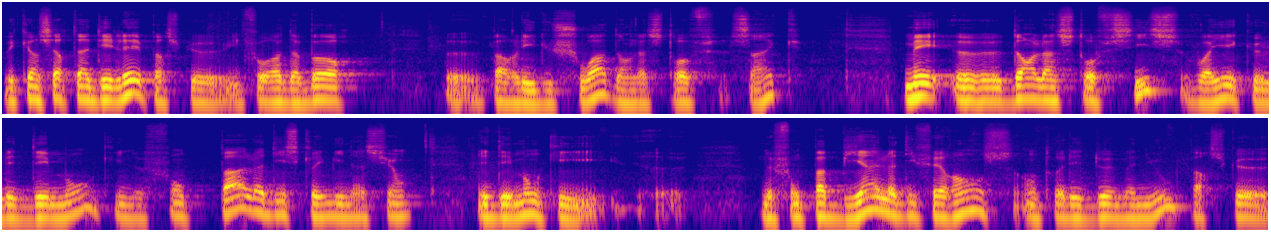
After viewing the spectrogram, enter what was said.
avec un certain délai, parce qu'il faudra d'abord euh, parler du choix dans la strophe 5. Mais dans la strophe 6, vous voyez que les démons qui ne font pas la discrimination, les démons qui ne font pas bien la différence entre les deux manus parce que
